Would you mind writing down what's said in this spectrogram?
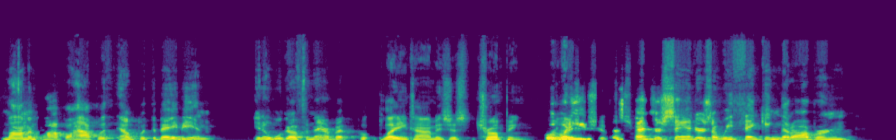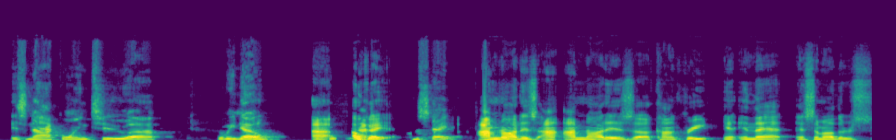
mom and pop will help with help with the baby, and you know we'll go from there. But playing time is just trumping what, what do you Spencer Sanders? Are we thinking that Auburn is not going to? uh Do we know? Uh, okay. I'm not as I, I'm not as uh, concrete in, in that as some others.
